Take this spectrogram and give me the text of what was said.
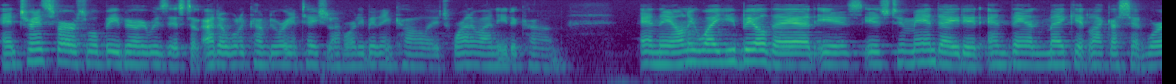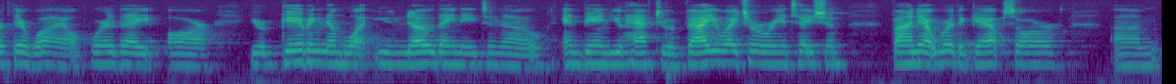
And transfers will be very resistant. I don't want to come to orientation. I've already been in college. Why do I need to come? And the only way you build that is is to mandate it and then make it, like I said, worth their while where they are. You're giving them what you know they need to know, and then you have to evaluate your orientation, find out where the gaps are. Um,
